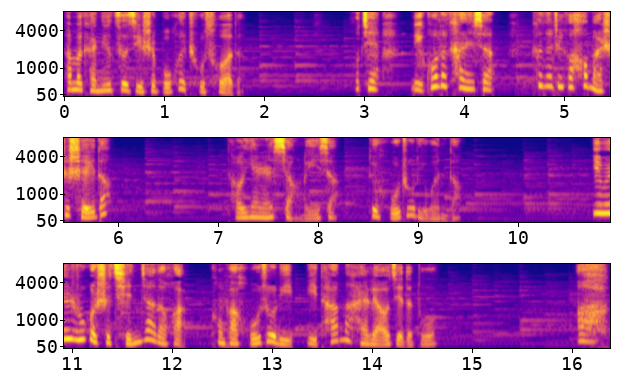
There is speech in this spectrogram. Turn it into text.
他们肯定自己是不会出错的。胡姐，你过来看一下，看看这个号码是谁的。唐嫣然想了一下，对胡助理问道：“因为如果是秦家的话，恐怕胡助理比他们还了解的多。”啊，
